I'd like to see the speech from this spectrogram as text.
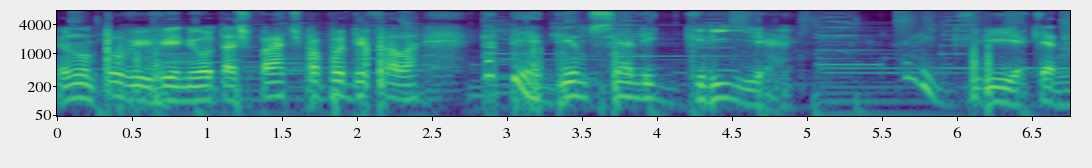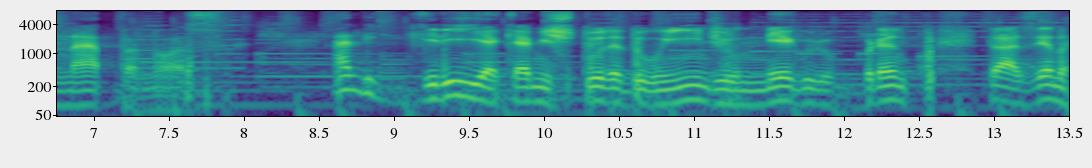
Eu não estou vivendo em outras partes para poder falar. Está perdendo-se a alegria. Alegria que é nata nossa. Alegria que é a mistura do índio, o negro e o branco, trazendo.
